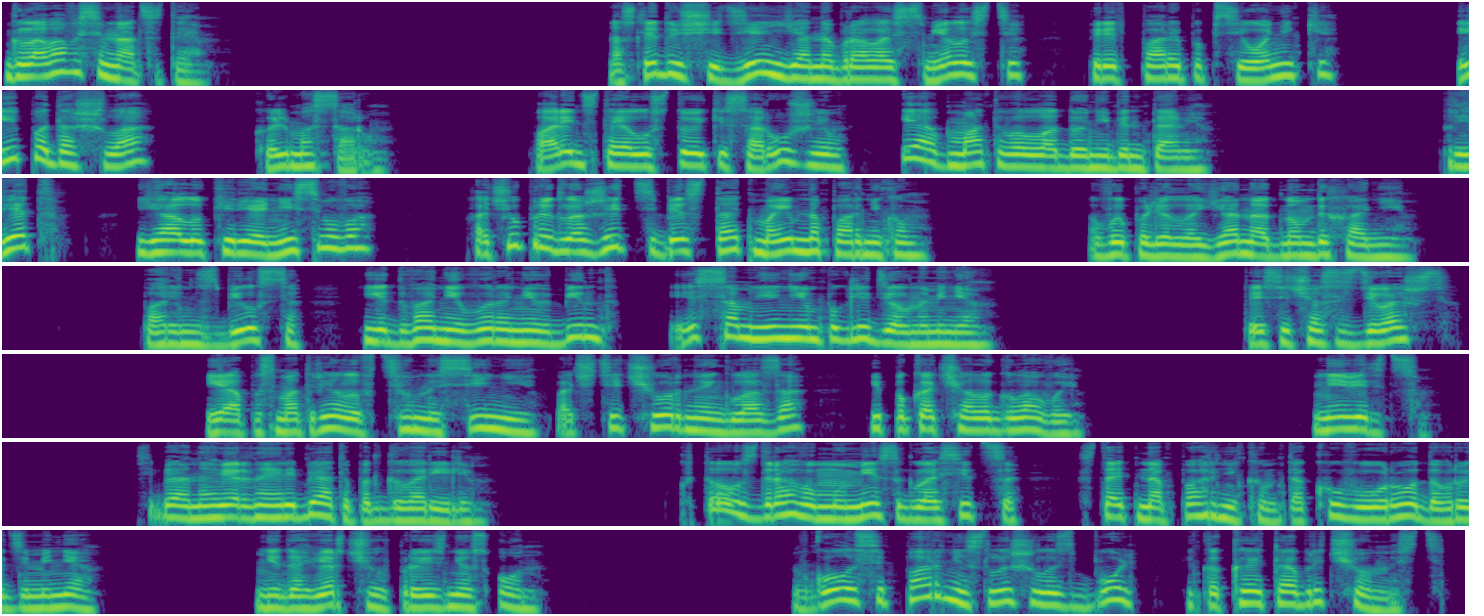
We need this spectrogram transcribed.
Глава 18. На следующий день я набралась смелости перед парой по псионике и подошла к Альмасару. Парень стоял у стойки с оружием и обматывал ладони бинтами. «Привет, я Лукерия Анисимова. Хочу предложить тебе стать моим напарником», — выпалила я на одном дыхании. Парень сбился, едва не выронив бинт, и с сомнением поглядел на меня. «Ты сейчас издеваешься?» Я посмотрела в темно-синие, почти черные глаза и покачала головой. Не верится. Тебя, наверное, ребята подговорили. Кто в здравом уме согласится стать напарником такого урода вроде меня? Недоверчиво произнес он. В голосе парня слышалась боль и какая-то обреченность.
